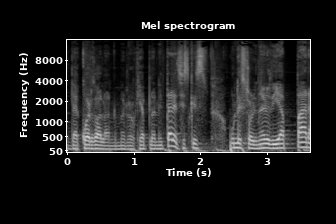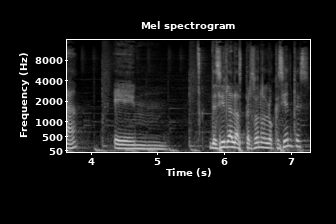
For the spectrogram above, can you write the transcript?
de acuerdo a la numerología planetaria. Así es que es un extraordinario día para em, decirle a las personas lo que sientes.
